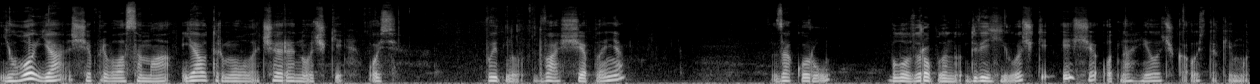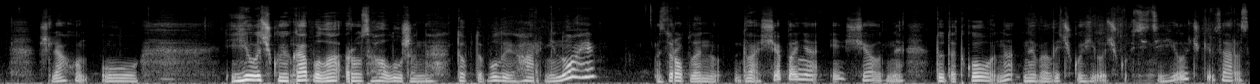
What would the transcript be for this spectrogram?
Його я щеплювала сама. Я отримувала череночки. Ось видно два щеплення за кору. Було зроблено дві гілочки і ще одна гілочка ось таким от шляхом у гілочку, яка була розгалужена. Тобто були гарні ноги, зроблено два щеплення і ще одне додатково на невеличку гілочку. Всі ці гілочки зараз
